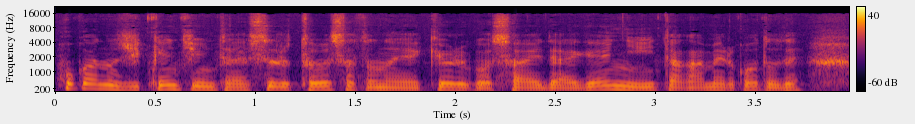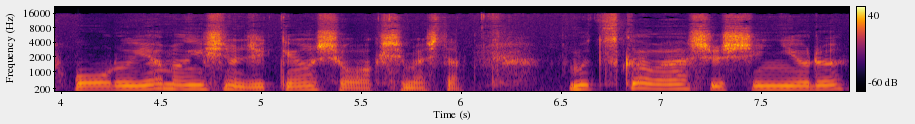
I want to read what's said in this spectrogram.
他の実験地に対する豊里の影響力を最大限に高めることで、オール山岸の実験を掌握しました。六川出身による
